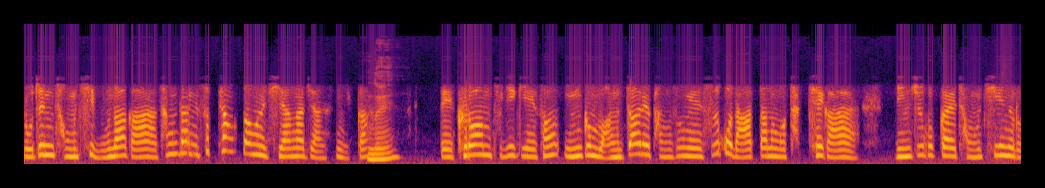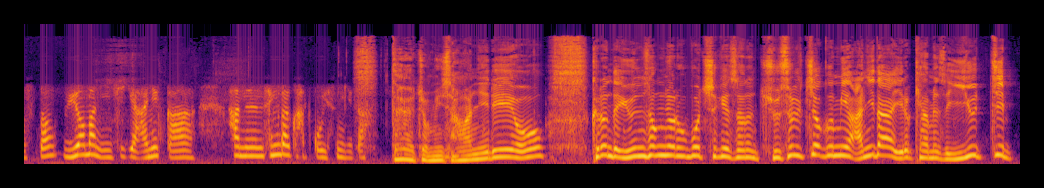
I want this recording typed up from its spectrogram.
요즘 정치 문화가 상당히 수평성을 지향하지 않습니까? 네. 네, 그런 분위기에서 임금 왕자를 방송에 쓰고 나왔다는 것 자체가 민주국가의 정치인으로서 위험한 인식이 아닐까 하는 생각을 갖고 있습니다. 네, 좀 이상한 일이에요. 그런데 윤석열 후보 측에서는 주술적 의미 아니다 이렇게 하면서 이웃집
